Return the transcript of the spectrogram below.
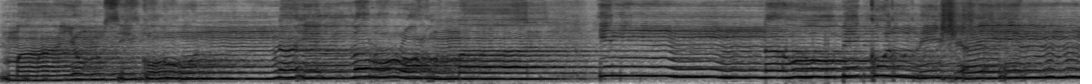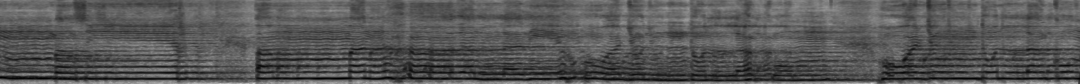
ما يمسكون جند لكم هو جند لكم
